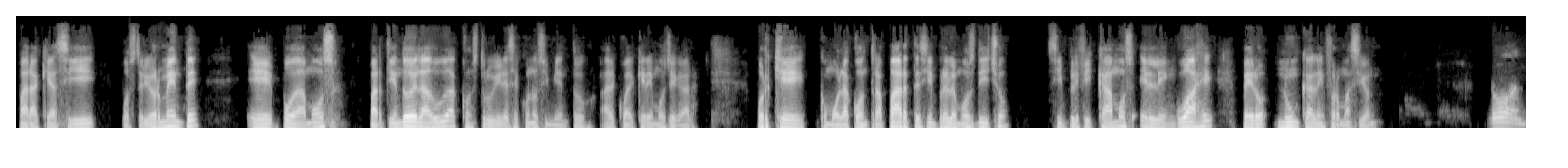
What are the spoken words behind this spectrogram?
para que así posteriormente eh, podamos, partiendo de la duda, construir ese conocimiento al cual queremos llegar. Porque como la contraparte, siempre lo hemos dicho, simplificamos el lenguaje, pero nunca la información. No,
